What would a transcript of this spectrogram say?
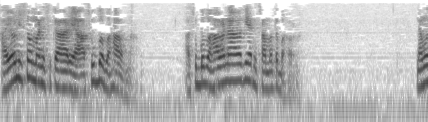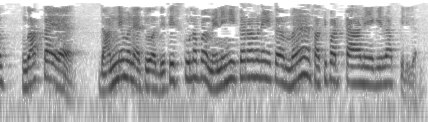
අයෝනිසෝ මනසිකාරය අසුභ භාවනාව. අසුභ භාවනාව කියන්නේ සමත භාවනාව. නමුත් හුඟක් අය දන්නේම නැතුව දෙතිස් කුණප මෙනෙහි කරන එකම සතිපට්ඨානය කියලා පිළිගන්නවා.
